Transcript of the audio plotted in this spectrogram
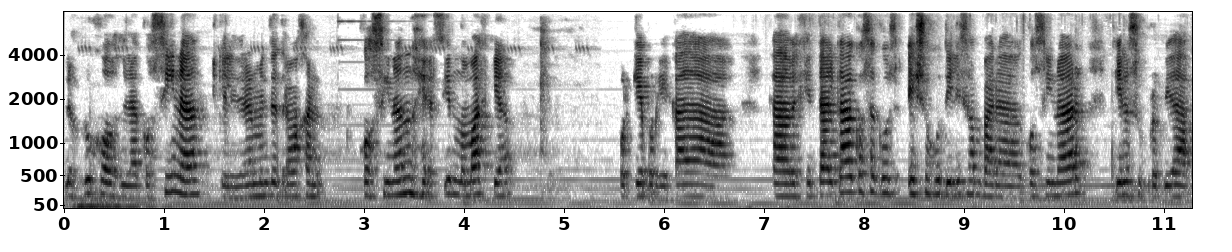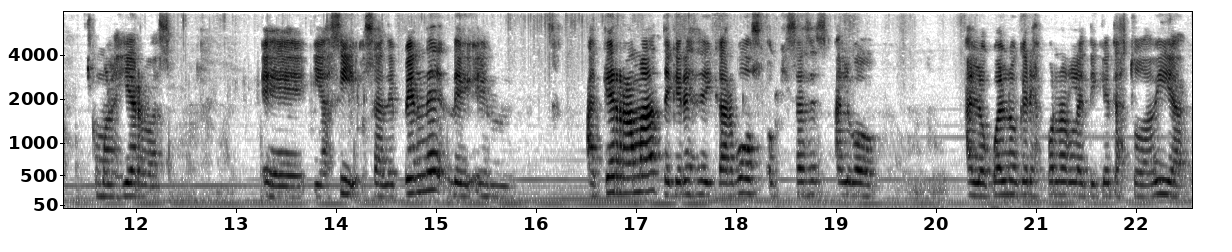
los brujos de la cocina, que literalmente trabajan cocinando y haciendo magia. ¿Por qué? Porque cada, cada vegetal, cada cosa que ellos utilizan para cocinar tiene su propiedad, como las hierbas. Eh, y así, o sea, depende de, em, a qué rama te querés dedicar vos o quizás es algo a lo cual no querés ponerle etiquetas todavía.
